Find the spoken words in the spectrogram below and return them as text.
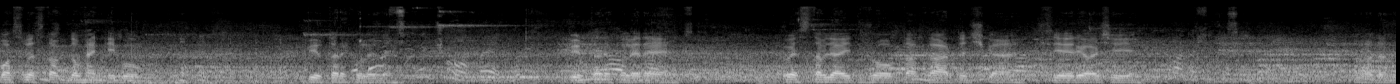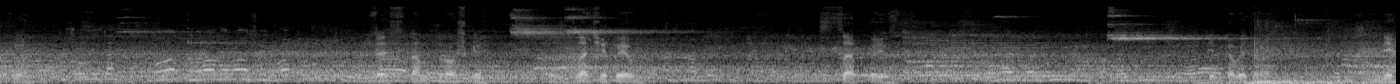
бо свисток довгенький був. Півтори хвилини. Півтори хвилини. Виставляють жовта карточка Сережі. Багато Десь там трошки зачепив з цепкою. Тільки витягнув. Ні.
